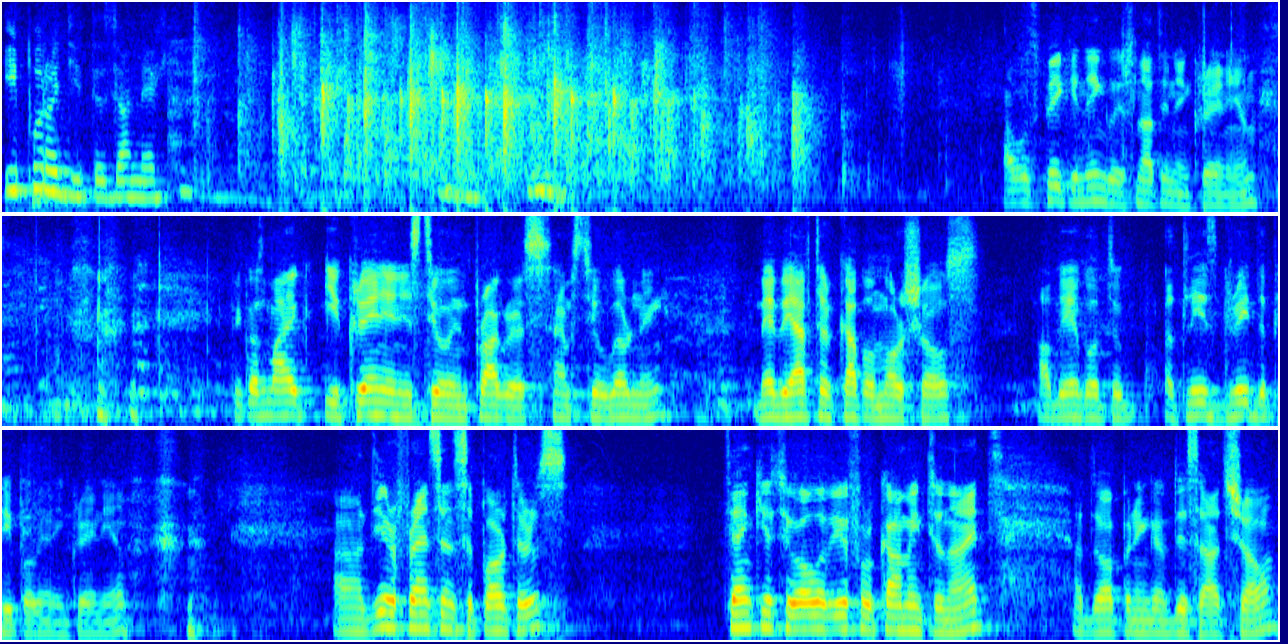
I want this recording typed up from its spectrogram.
і порадіти за них. I will speak in English, not in Ukrainian, because my Ukrainian is still in progress. I'm still learning. Maybe after a couple more shows, I'll be able to at least greet the people in Ukrainian. uh, dear friends and supporters, thank you to all of you for coming tonight at the opening of this art show.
